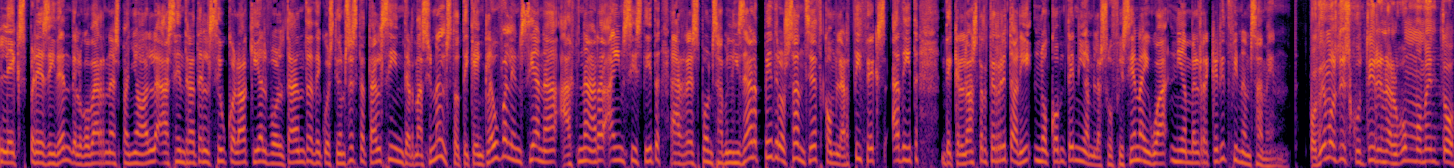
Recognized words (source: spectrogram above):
L'expresident del govern espanyol ha centrat el seu col·loqui al voltant de qüestions estatals i internacionals, tot i que en clau valenciana Aznar ha insistit a responsabilitzar Pedro Sánchez com l'artífex ha dit de que el nostre territori no compta ni amb la suficient aigua ni amb el requerit finançament. ¿Podemos discutir en algún momento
